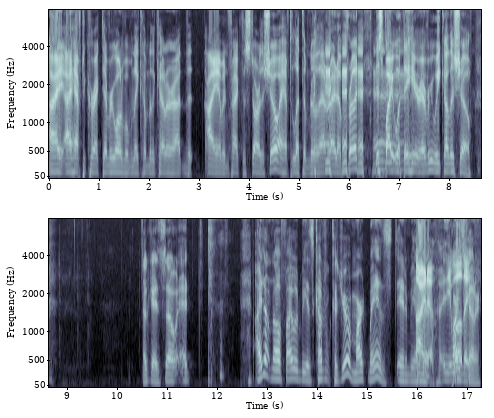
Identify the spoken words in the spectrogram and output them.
I, I have to correct every one of them when they come to the counter uh, that I am, in fact, the star of the show. I have to let them know that right up front, despite what they hear every week on the show. Okay, so it, I don't know if I would be as comfortable because you're a marked man standing behind. I know. Well, they, counter.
